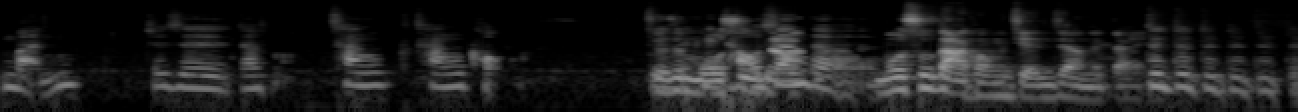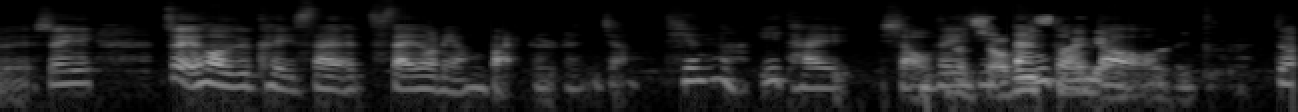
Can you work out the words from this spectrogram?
门，就是叫什么仓仓口。就是魔术大的魔术大空间这样的概念，对对对对对对，所以最后就可以塞塞到两百个人这样。天哪，一台小飞机单走到，对，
